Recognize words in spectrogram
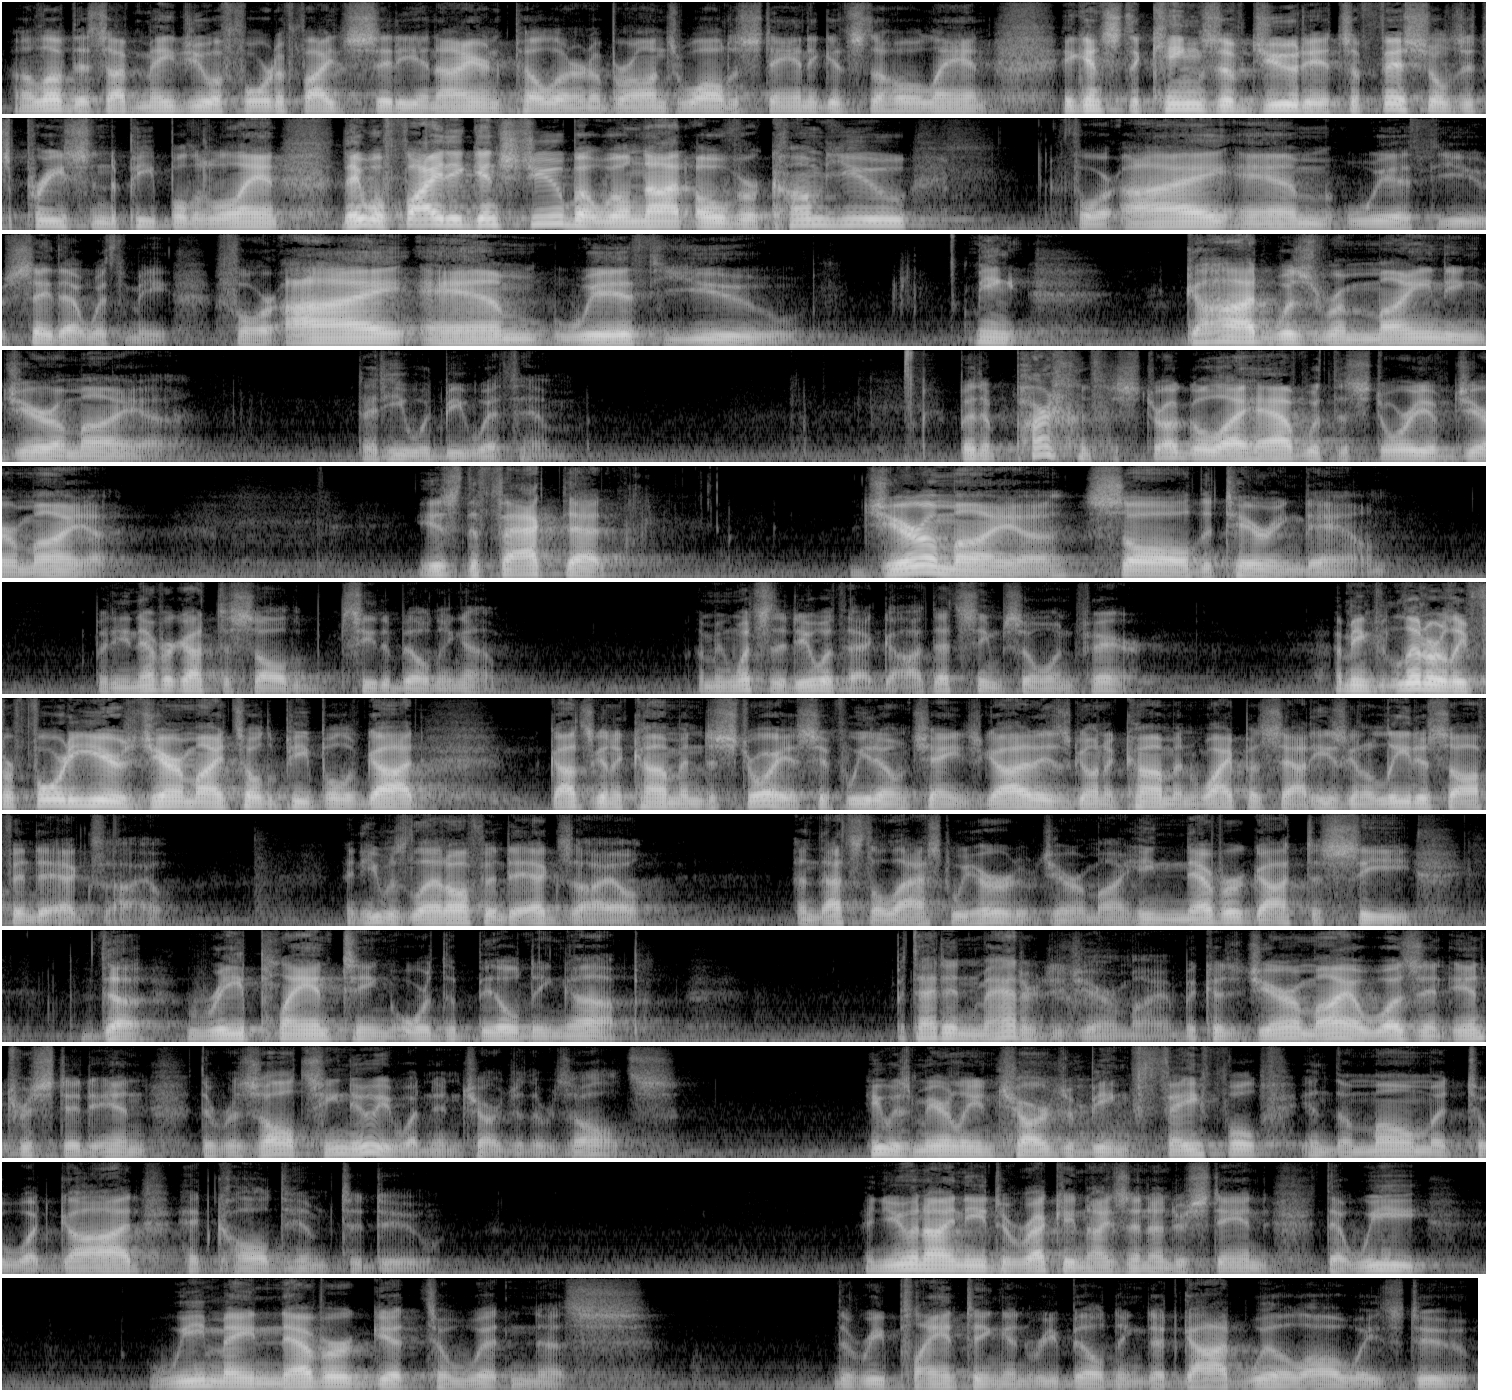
I love this. I've made you a fortified city, an iron pillar, and a bronze wall to stand against the whole land, against the kings of Judah, its officials, its priests, and the people of the land. They will fight against you, but will not overcome you, for I am with you. Say that with me. For I am with you. Meaning, God was reminding Jeremiah that he would be with him. But a part of the struggle I have with the story of Jeremiah is the fact that Jeremiah saw the tearing down, but he never got to saw the, see the building up. I mean, what's the deal with that, God? That seems so unfair. I mean, literally, for 40 years, Jeremiah told the people of God, God's going to come and destroy us if we don't change. God is going to come and wipe us out. He's going to lead us off into exile. And he was led off into exile, and that's the last we heard of Jeremiah. He never got to see the replanting or the building up. But that didn't matter to Jeremiah because Jeremiah wasn't interested in the results. He knew he wasn't in charge of the results. He was merely in charge of being faithful in the moment to what God had called him to do. And you and I need to recognize and understand that we, we may never get to witness the replanting and rebuilding that God will always do.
